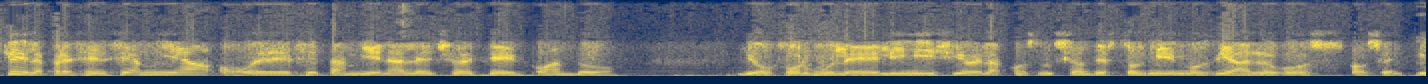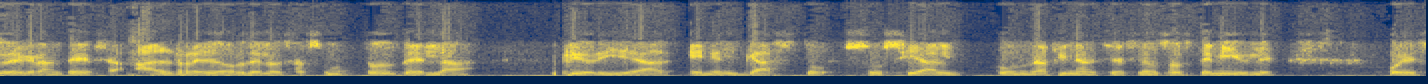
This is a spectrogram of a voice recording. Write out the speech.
Sí, la presencia mía obedece también al hecho de que cuando yo formulé el inicio de la construcción de estos mismos diálogos con sentido de grandeza alrededor de los asuntos de la prioridad en el gasto social con una financiación sostenible, pues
